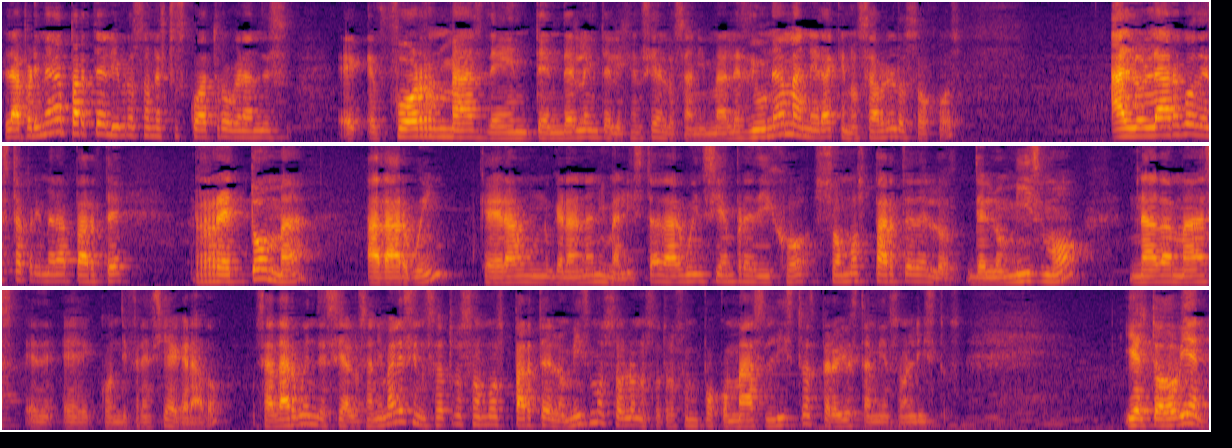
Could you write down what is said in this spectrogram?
la primera parte del libro son estos cuatro grandes eh, eh, formas de entender la inteligencia de los animales de una manera que nos abre los ojos. A lo largo de esta primera parte retoma a Darwin, que era un gran animalista, Darwin siempre dijo, somos parte de lo, de lo mismo, nada más eh, eh, con diferencia de grado. O sea, Darwin decía, los animales y nosotros somos parte de lo mismo, solo nosotros un poco más listos, pero ellos también son listos. Y el todo bien.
